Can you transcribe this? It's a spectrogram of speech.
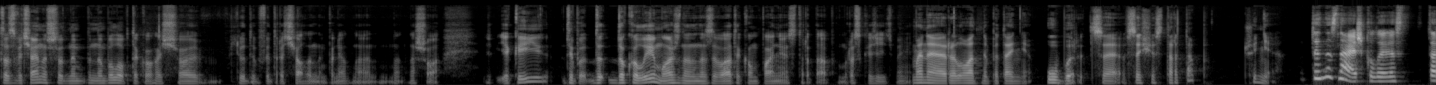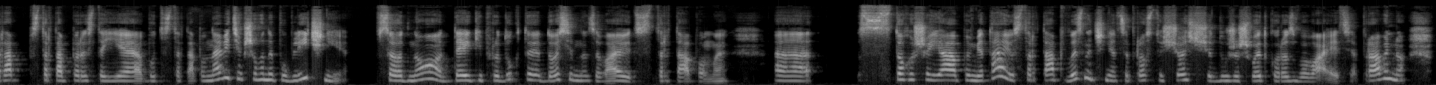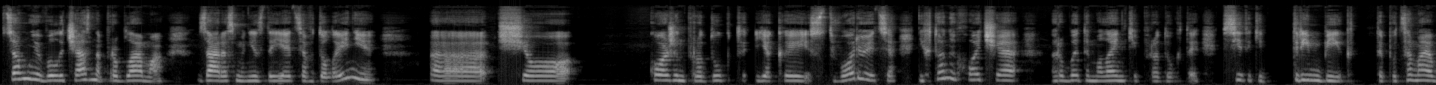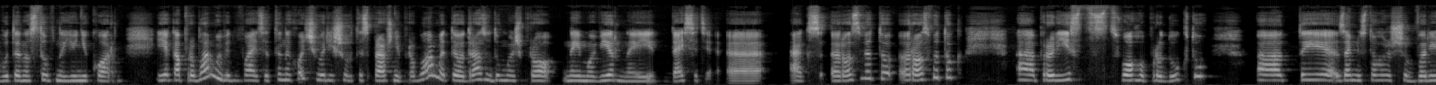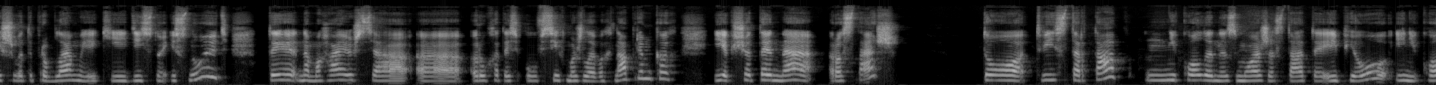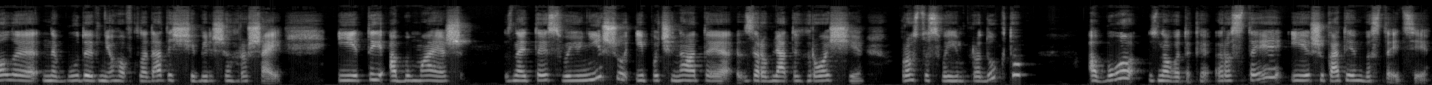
то, звичайно, що не не було б такого, що люди б витрачали непонятно на, на що. Який, типу, до, коли можна називати компанію стартапом? Розкажіть мені. У мене релевантне питання: Uber це все ще стартап чи ні? Ти не знаєш, коли стартап стартап перестає бути стартапом. Навіть якщо вони публічні, все одно деякі продукти досі називають стартапами. З того, що я пам'ятаю, стартап визначення це просто щось, що дуже швидко розвивається. Правильно, в цьому і величезна проблема зараз, мені здається, в долині, е, що кожен продукт, який створюється, ніхто не хоче робити маленькі продукти. Всі такі big, Типу, це має бути наступний юнікорн. І яка проблема відбувається? Ти не хочеш вирішувати справжні проблеми, ти одразу думаєш про неймовірний 10 екс розвиток, е, про ріст свого продукту. Е, ти замість того, щоб вирішувати проблеми, які дійсно існують, ти намагаєшся е, рухатись у всіх можливих напрямках. І якщо ти не ростеш, то твій стартап ніколи не зможе стати APO і ніколи не буде в нього вкладати ще більше грошей. І ти або маєш знайти свою нішу і починати заробляти гроші просто своїм продуктом, або знову таки рости і шукати інвестиції.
